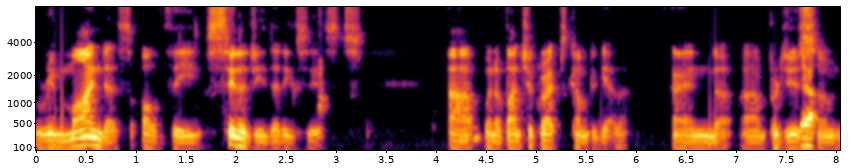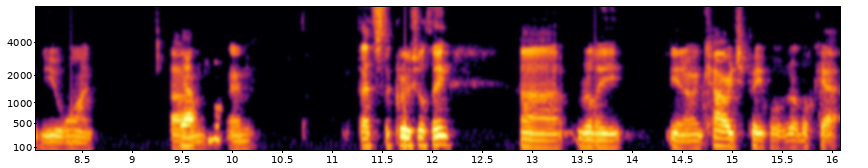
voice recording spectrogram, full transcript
remind us of the synergy that exists uh, when a bunch of grapes come together and uh, um, produce Yeah. some new wine. Um, Yeah. And that's the crucial thing. Uh, really, you know, encourage people to look at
